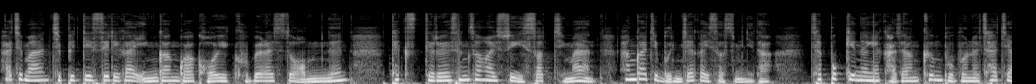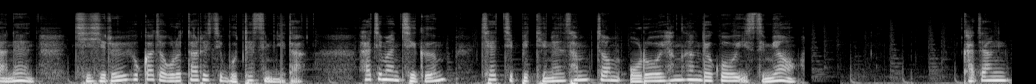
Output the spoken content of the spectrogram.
하지만 GPT-3가 인간과 거의 구별할 수 없는 텍스트를 생성할 수 있었지만 한 가지 문제가 있었습니다. 챗봇 기능의 가장 큰 부분을 차지하는 지시를 효과적으로 따르지 못했습니다. 하지만 지금 챗 GPT는 3.5로 향상되고 있으며 가장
